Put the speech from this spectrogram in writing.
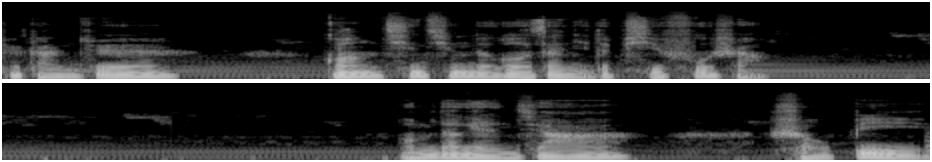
却感觉光轻轻的落在你的皮肤上，我们的脸颊、手臂，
